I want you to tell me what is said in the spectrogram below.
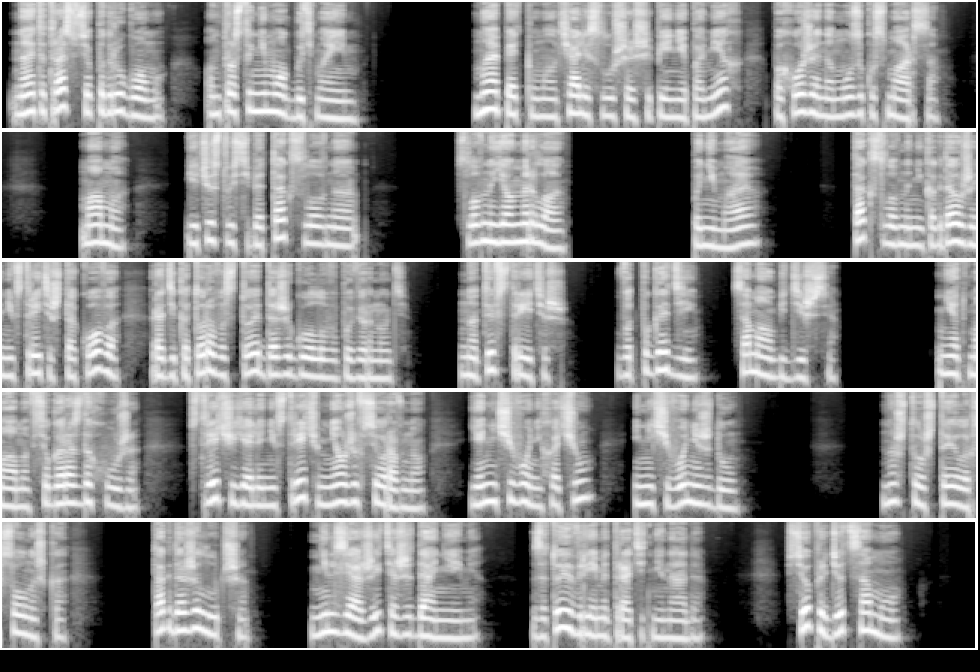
На этот раз все по-другому. Он просто не мог быть моим. Мы опять помолчали, слушая шипение помех, похожее на музыку с Марса. «Мама, я чувствую себя так, словно... словно я умерла». «Понимаю», так, словно никогда уже не встретишь такого, ради которого стоит даже голову повернуть. Но ты встретишь. Вот погоди, сама убедишься. Нет, мама, все гораздо хуже. Встречу я или не встречу, мне уже все равно. Я ничего не хочу и ничего не жду. Ну что ж, Тейлор, солнышко, так даже лучше. Нельзя жить ожиданиями. Зато и время тратить не надо. Все придет само.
